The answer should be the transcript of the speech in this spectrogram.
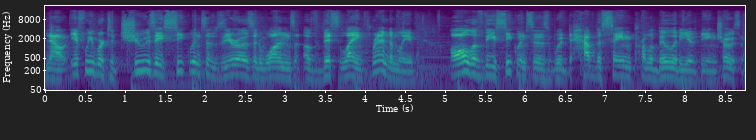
Now, if we were to choose a sequence of zeros and ones of this length randomly, all of these sequences would have the same probability of being chosen,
